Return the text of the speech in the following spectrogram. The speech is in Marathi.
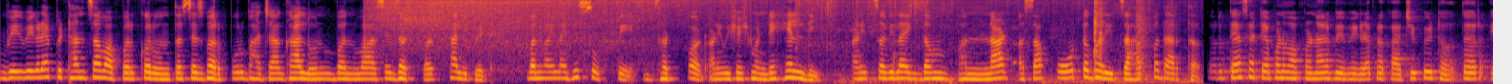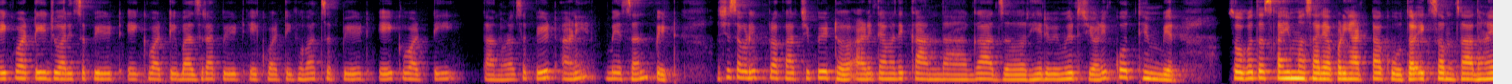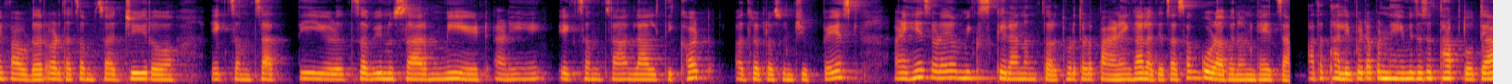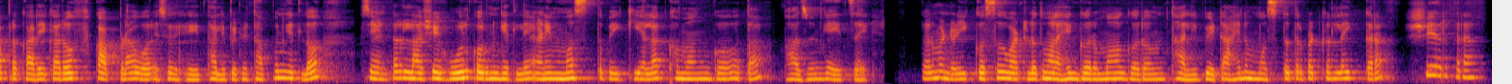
वेगवेगळ्या पिठांचा वापर करून तसेच भरपूर भाज्या घालून बनवा असे झटपट थालीपीठ. बनवायलाही सोपे झटपट आणि विशेष म्हणजे हेल्दी आणि चवीला एकदम भन्नाट असा पोटभरीचा हा पदार्थ. तर त्यासाठी आपण वापरणार वेगवेगळ्या प्रकारची पिठं. तर एक वाटी ज्वारीचं पीठ एक वाटी बाजरा पीठ एक वाटी गव्हाचं पीठ एक वाटी तांदळाचं पीठ आणि बेसन पीठ. अशी सगळी प्रकारची पीठं आणि त्यामध्ये कांदा गाजर हिरवी मिरची आणि कोथिंबीर. सोबतच काही मसाले आपण यात टाकू तर एक चमचा धणे पावडर अर्धा चमचा जिरं एक चमचा तीळ चवीनुसार मीठ आणि एक चमचा लाल तिखट अद्रक लसूणची पेस्ट आणि हे सगळं मिक्स केल्यानंतर थोडं थोडं पाणी घाला त्याचा असा गोळा बनवून घ्यायचा. आता थालीपीठ आपण नेहमी जसं थापतो त्या प्रकारे एका रफ कापडावर असं हे थालीपीठ मी थापून घेतलं सेंटरला असे होल करून घेतले आणि मस्तपैकी याला खमंग आता भाजून घ्यायचं आहे तर मंडळी कसं वाटलं तुम्हाला हे गरमागरम थालीपीठ आहे ना? मस्त तर पटकन लाईक करा शेअर करा.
